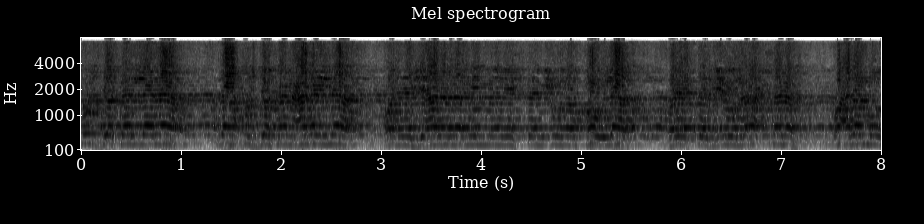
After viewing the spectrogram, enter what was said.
حجة لنا. لا حجة علينا وأن يجعلنا ممن يستمعون القول فيتبعون أحسنه. واعلموا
